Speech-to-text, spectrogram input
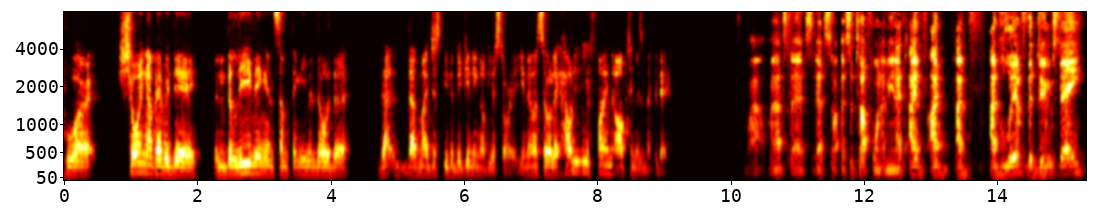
who are showing up every day and believing in something even though the that that might just be the beginning of your story you know? So like how do you find optimism every day? Wow that's that's that's that's a tough one. I mean I, i've i've i've i've lived the doomsday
